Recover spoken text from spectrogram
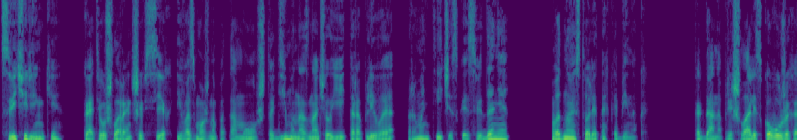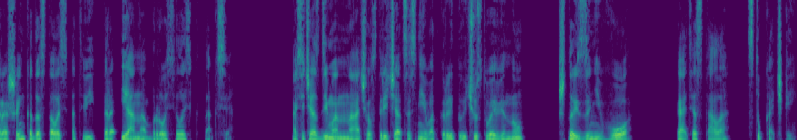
С вечеринки Катя ушла раньше всех, и, возможно, потому, что Дима назначил ей торопливое романтическое свидание в одной из туалетных кабинок. Когда она пришла, Лескова уже хорошенько досталась от Виктора, и она бросилась к такси. А сейчас Дима начал встречаться с ней в открытую, чувствуя вину, что из-за него Катя стала стукачкой.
